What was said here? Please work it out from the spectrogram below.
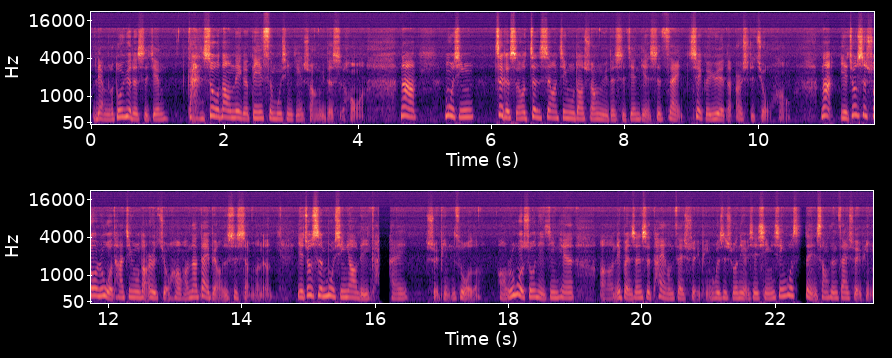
两个多月的时间，感受到那个第一次木星进双鱼的时候啊。那木星这个时候正式要进入到双鱼的时间点是在这个月的二十九号。那也就是说，如果它进入到二十九号哈，那代表的是什么呢？也就是木星要离开水瓶座了。好，如果说你今天，呃，你本身是太阳在水瓶，或是说你有一些行星，或是你上升在水瓶，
